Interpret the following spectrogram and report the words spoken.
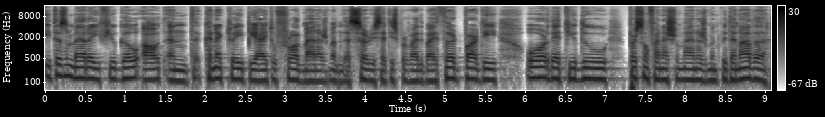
it doesn't matter if you go out and connect to API to fraud management, a service that is provided by a third party, or that you do personal financial management with another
